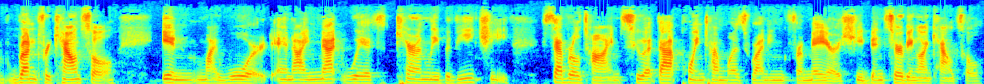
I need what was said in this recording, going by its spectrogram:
run for council in my ward, and I met with Karen Leibovici several times, who at that point in time was running for mayor. She'd been serving on council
